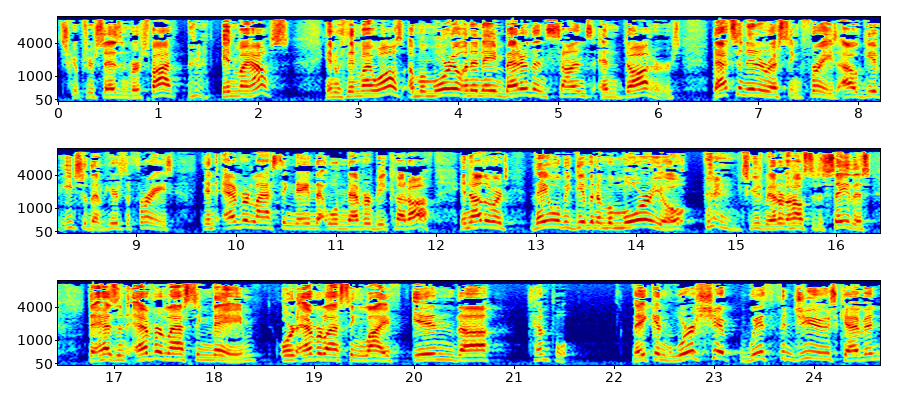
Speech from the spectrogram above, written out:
scripture says in verse 5, in my house and within my walls, a memorial and a name better than sons and daughters. That's an interesting phrase. I will give each of them, here's the phrase, an everlasting name that will never be cut off. In other words, they will be given a memorial, excuse me, I don't know how else to say this, that has an everlasting name or an everlasting life in the temple. They can worship with the Jews, Kevin,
